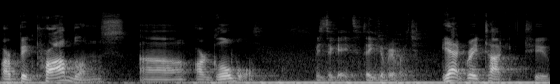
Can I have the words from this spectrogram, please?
our big problems uh, are global. Mr. Gates, thank you very much. Yeah, great talking to you.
